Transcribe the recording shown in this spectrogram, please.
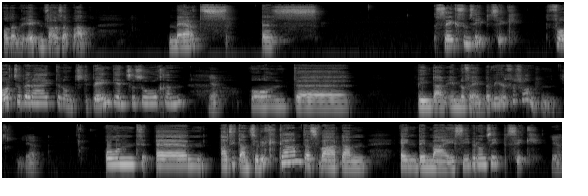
oder jedenfalls ab, ab März es 76 vorzubereiten und Stipendien zu suchen ja, und äh, bin dann im November wieder verschwunden. ja, Und ähm, als ich dann zurückkam, das war dann Ende Mai 77, ja,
